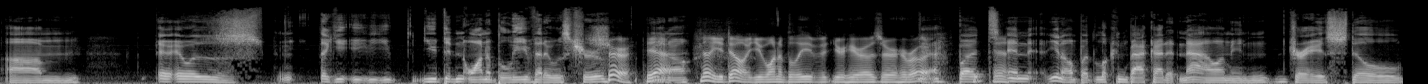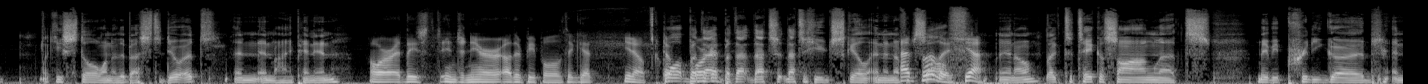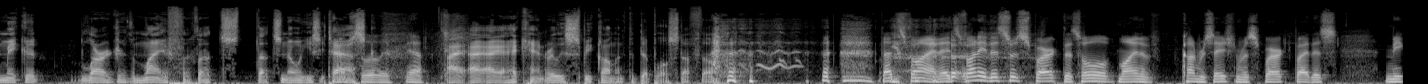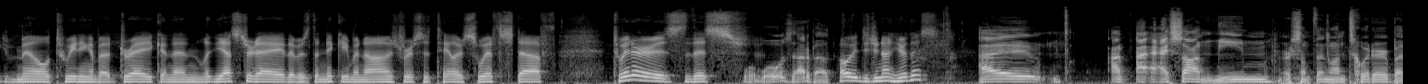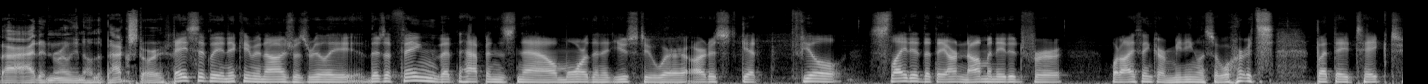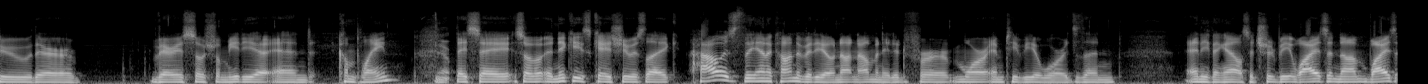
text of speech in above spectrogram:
um it, it was like you, you you didn't want to believe that it was true. Sure. Yeah. You know? No, you don't. You want to believe that your heroes are heroic. Yeah, but Yeah. and you know, but looking back at it now, I mean, Dre is still like he's still one of the best to do it, in in my opinion. Or at least engineer other people to get, you know. Well, but that but that that's that's a huge skill in and of Absolutely, itself. yeah. you know, like to take a song that's maybe pretty good and make it larger than life. Like that's that's no easy task. Absolutely. Yeah. I, I I- I can't really speak on like the Diplo stuff though. That's fine. It's funny. This was sparked. This whole line of conversation was sparked by this Meek Mill tweeting about Drake, and then yesterday there was the Nicki Minaj versus Taylor Swift stuff. Twitter is this. what, was that about? Oh, did you not hear this? I I, I, I saw a meme or something on Twitter, but I, I didn't really know the backstory. Basically, Nicki Minaj was really there's a thing that happens now more than it used to, where artists get feel slighted that they aren't nominated for what I think are meaningless awards, but they take to their various social media and complain. Yep. They say so. In Nicki's case, she was like, "How is the Anaconda video not nominated for more MTV awards than anything else? It should be. Why is it nom? Why is it?"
